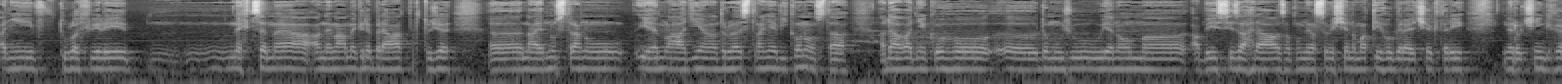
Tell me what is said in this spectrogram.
ani v tuhle chvíli nechceme a, a nemáme kde brát, protože e, na jednu stranu je mládí a na druhé straně výkonnost a, a dávat někoho e, do mužů jenom, e, aby si zahrál, zapomněl jsem ještě na Matýho Gréče, který ročník e,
